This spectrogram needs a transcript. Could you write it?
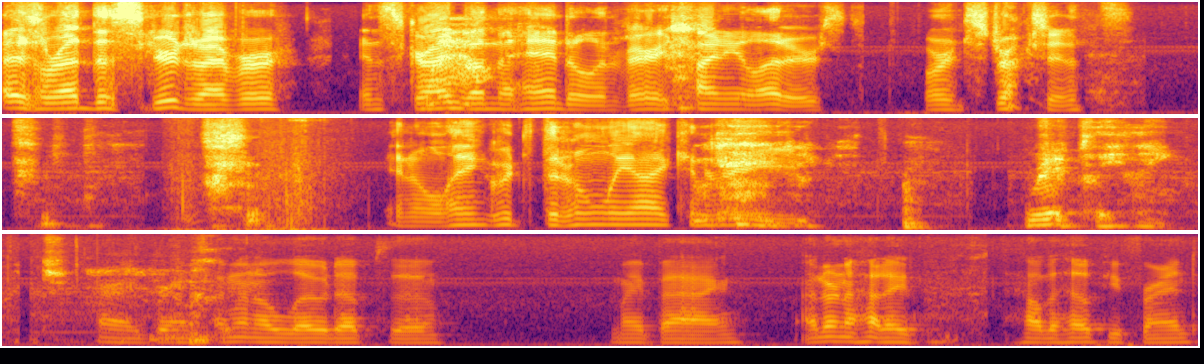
I just read the screwdriver inscribed on the handle in very tiny letters or instructions in a language that only I can read. Ripley language. All right, Brent. I'm gonna load up the my bag. I don't know how to how to help you, friend.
